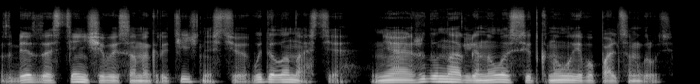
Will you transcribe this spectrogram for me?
С беззастенчивой самокритичностью выдала Настя, Неожиданно оглянулась и ткнула его пальцем в грудь.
